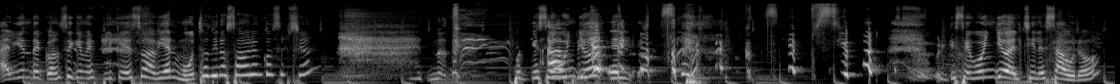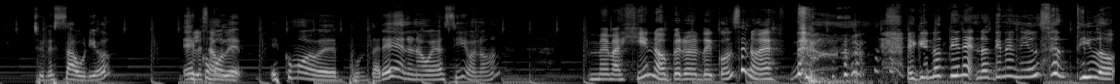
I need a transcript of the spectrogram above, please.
Alguien de Conce que me explique eso. ¿Habían muchos dinosaurios en Concepción? No- Porque según yo, el, porque según yo, el chilesauro, chilesaurio, es como de, es como de Punta Arena, una wea así, ¿o no? Me imagino, pero el de Conce no es. es que no tiene, no tiene ni un sentido.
